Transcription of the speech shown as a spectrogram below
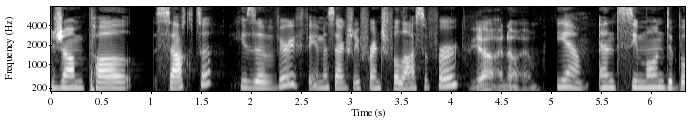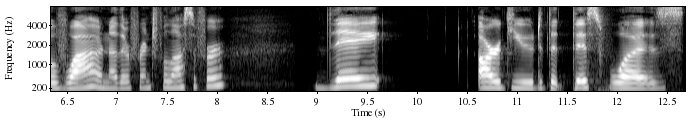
Jean Paul Sartre. He's a very famous, actually, French philosopher. Yeah, I know him. Yeah, and Simone de Beauvoir, another French philosopher, they argued that this was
